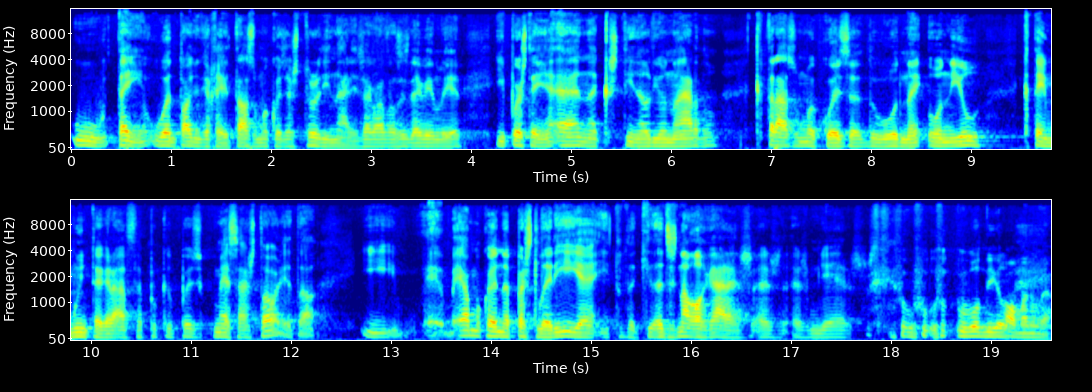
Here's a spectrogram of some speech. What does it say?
o, tem o António Guerreiro traz uma coisa extraordinária, já agora vocês devem ler, e depois tem a Ana Cristina Leonardo, que traz uma coisa do O'Neill que tem muita graça, porque depois começa a história e tal, e é, é uma coisa na pastelaria e tudo aquilo, a desnalgar as, as, as mulheres, o, o O'Neill. Oh, Manuel.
